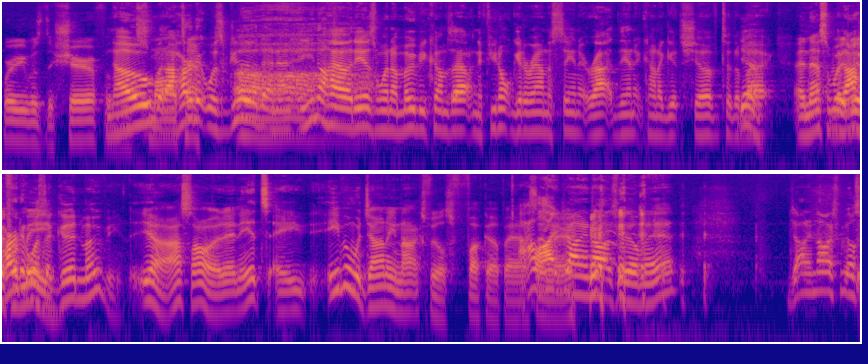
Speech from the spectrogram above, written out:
where he was the sheriff? Of the No, but I heard town? it was good, and, uh, you know how it is when a movie comes out, and if you don't get around to seeing it right, then it kind of gets shoved to the Yeah, back. And that's what I heard it was a good movie. Yeah, I saw it, and it's a even with Johnny Knoxville's fuck up ass. I like. Johnny Knoxville, man. Johnny Knoxville's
